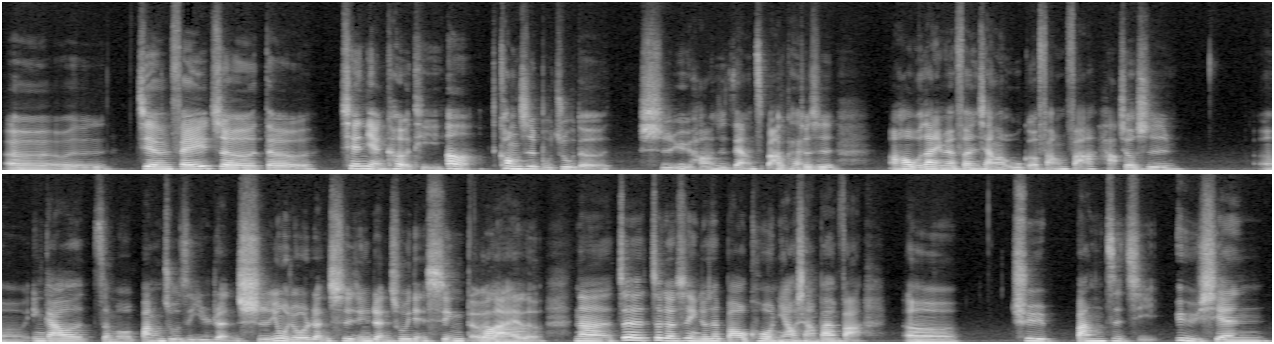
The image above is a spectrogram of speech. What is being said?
呃减肥者的千年课题，嗯，控制不住的食欲，好像是这样子吧？OK，就是，然后我在里面分享了五个方法，好，就是。呃，应该要怎么帮助自己忍吃？因为我觉得我忍吃已经忍出一点心得来了。那这这个事情就是包括你要想办法，呃，去帮自己预先，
